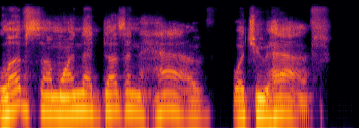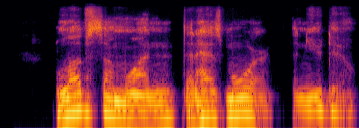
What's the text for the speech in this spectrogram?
Love someone that doesn't have what you have. Love someone that has more than you do.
